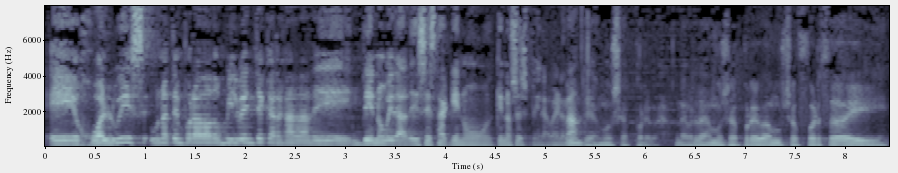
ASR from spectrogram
Eh, Juan Luis, una temporada 2020 cargada de, novedades, esta que, no, que nos espera, ¿verdad? De muchas pruebas. La verdad, muchas pruebas, mucho esfuerzo y,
